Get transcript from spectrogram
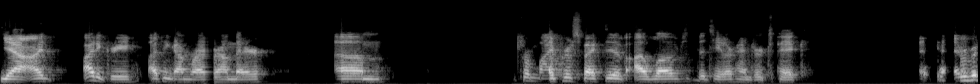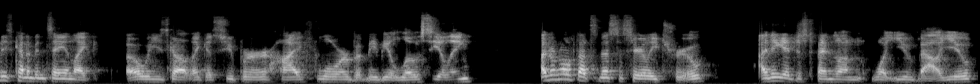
Yeah, I'd I'd agree. I think I'm right around there. Um, from my perspective, I loved the Taylor Hendricks pick. Everybody's kind of been saying like, oh, he's got like a super high floor, but maybe a low ceiling. I don't know if that's necessarily true. I think it just depends on what you value.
